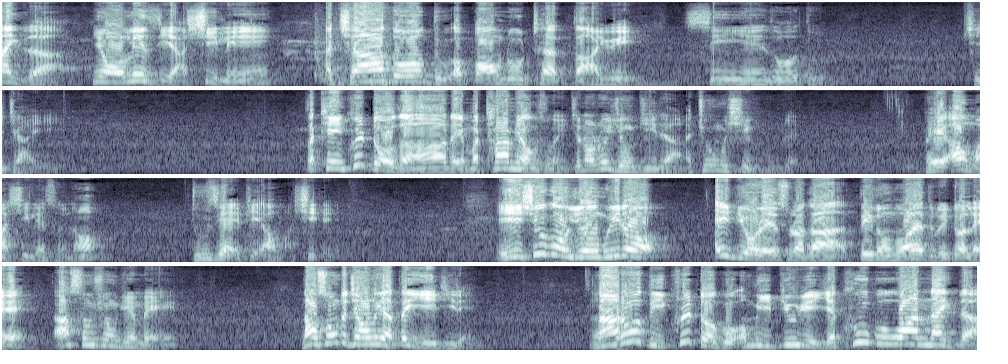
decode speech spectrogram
၌သာမျှော်လင့်စရာရှိလင် အခြားသောသူအပေါင်းတို့ထက်သာ၍ ဆင်းရဲသောသူဖြစ်ကြ၏သခင်ခရစ်တော်သာတဲ့မထမြောက်ဆိုရင်ကျွန်တော်တို့ယုံကြည်တာအကျိုးမရှိဘူးတဲ့ဘယ်အောက်မှာရှိလဲဆိုရင်တော့ဒုစရိုက်အဖြစ်အောက်မှာရှိတယ်ယေရှုကိုယုံပြီးတော့အိပ်ပျော်တယ်ဆိုတာကသေလွန်သွားတဲ့သူတွေအတွက်လည်းအားဆုံးရှုံးခြင်းပဲနောက်ဆုံးတစ်ကြောင်းလေးကတိတ်ရေးကြီးတယ်ငါတို့သည်ခရစ်တော်ကိုအမိပြု၍ယခုဘဝ၌သာ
